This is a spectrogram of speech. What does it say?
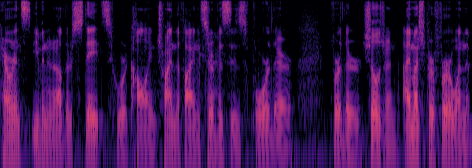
parents, even in other states, who are calling, trying to find services for their for their children. I much prefer when the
